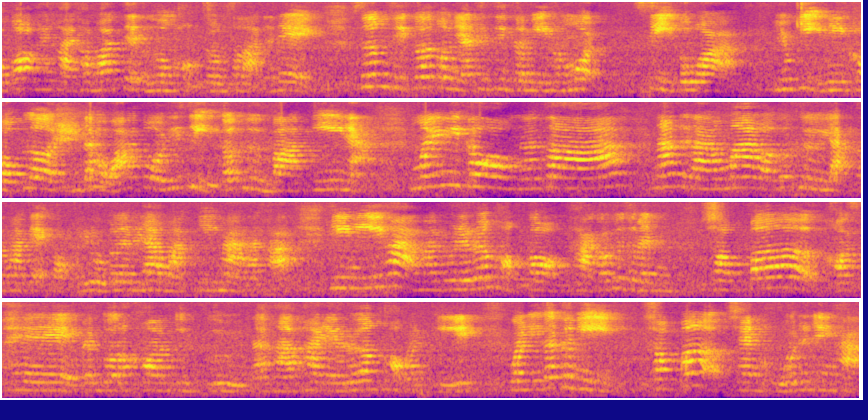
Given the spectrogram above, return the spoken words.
งๆก็คล้ายๆคำว่าเจตจำนงของโจรสลัดนั่นเอง ซึ่งฟิกเกอร์ตัวนี้จริงๆจะมีทั้งหมด 4 ตัวยูกิมีครบเลย แต่ว่าตัวที่ 4 ก็คือบาร์กี้เนี่ย ไม่มีกล่องนะจ๊ะ น่าเสียดายมากๆแล้วก็คืออยากจะมาแกะกล่องให้ดูก็เลยไม่ได้เอามาร์กี้มานะคะ ทีนี้ค่ะมาดูในเรื่องของกล่องค่ะ ก็คือจะเป็นช็อปเปอร์คอสเพย์เป็นตัวละครอื่นๆนะคะ ภายในเรื่องของวันพีชวันนี้ก็จะมีช็อปเปอร์แชนคูดนั่นเองค่ะ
